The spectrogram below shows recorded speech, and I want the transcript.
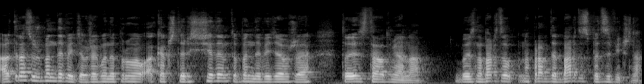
Ale teraz już będę wiedział, że jak będę próbował AK-47, to będę wiedział, że to jest ta odmiana. Bo jest na bardzo, naprawdę bardzo specyficzna.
